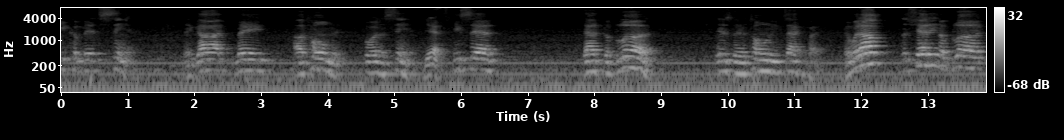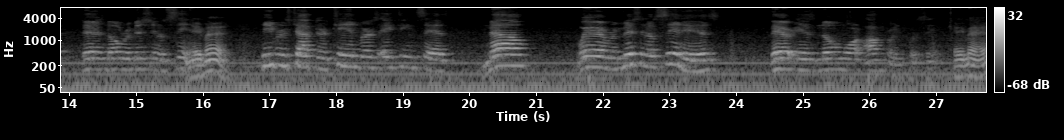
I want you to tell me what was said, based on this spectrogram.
we commit sin. And God made atonement for the sin. Yes. He said that the blood is the atoning sacrifice. And without the shedding of blood, there is no remission of sin. Amen. Hebrews chapter 10, verse 18 says, Now where remission of sin is, there is no more offering for sin. Amen.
